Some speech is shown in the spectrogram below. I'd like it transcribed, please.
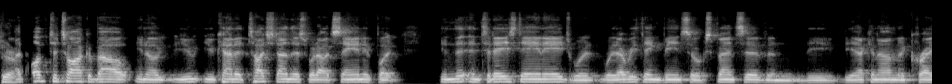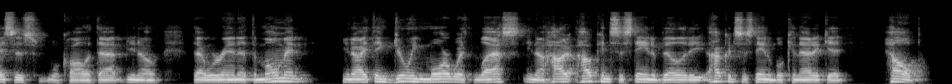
sure. I'd love to talk about you know you you kind of touched on this without saying it but in the in today's day and age with with everything being so expensive and the the economic crisis we'll call it that you know that we're in at the moment you know, I think doing more with less, you know, how how can sustainability, how could sustainable Connecticut help?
